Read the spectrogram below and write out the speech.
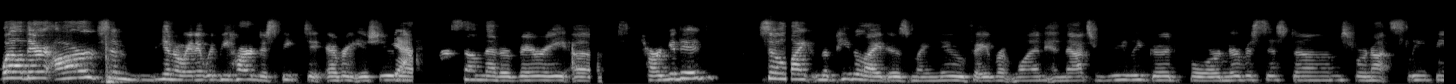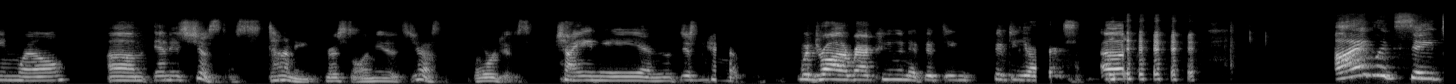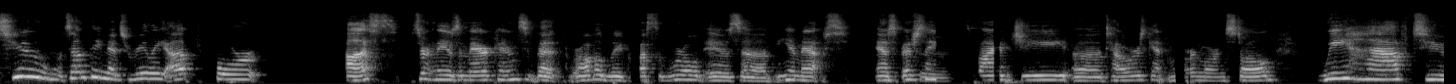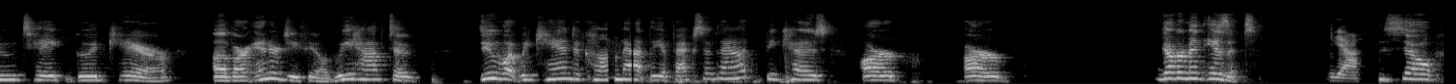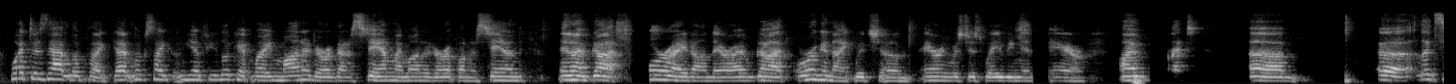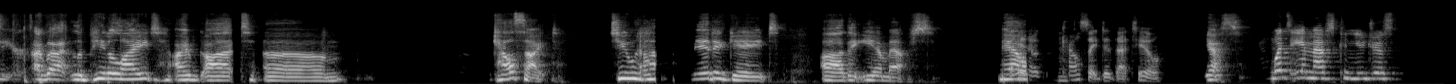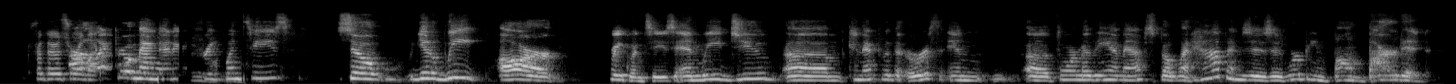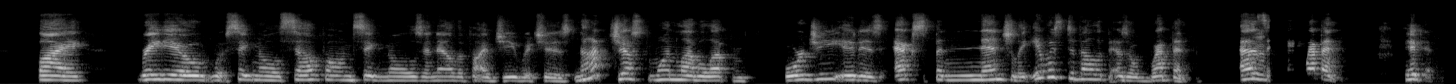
Well, there are some, you know, and it would be hard to speak to every issue. Yeah. There are some that are very uh, targeted. So, like the petalite is my new favorite one, and that's really good for nervous systems, for not sleeping well. Um, and it's just a stunning crystal. I mean, it's just gorgeous, shiny, and just kind of would draw a raccoon at 50, 50 yards. Uh, I would say, too, something that's really up for us, certainly as Americans, but probably across the world, is uh, EMFs, and especially mm. 5G uh, towers get more and more installed. We have to take good care of our energy field. We have to do what we can to combat the effects of that because our our government isn't. Yeah. So what does that look like? That looks like you know, if you look at my monitor, I've got to stand my monitor up on a stand, and I've got fluorite on there. I've got orgonite, which um, Erin was just waving in the air. I've got um, uh, let's see here. I've got lepidolite. I've got um, calcite to oh. help mitigate uh, the EMFs. Now, calcite did that too. Yes. What's EMFs? Can you just, for those who are like electromagnetic frequencies. So, you know, we are frequencies and we do um, connect with the earth in a form of EMFs. But what happens is, is we're being bombarded by radio signals, cell phone signals, and now the 5G, which is not just one level up from 4G, it is exponentially. It was developed as a weapon, as a weapon. It,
